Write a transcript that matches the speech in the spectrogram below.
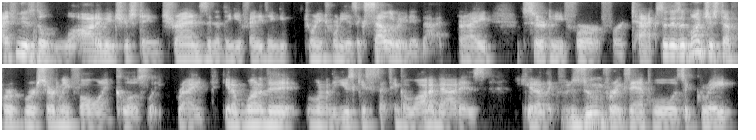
I think there's a lot of interesting trends, and I think if anything, 2020 has accelerated that, right? Certainly for for tech. So there's a bunch of stuff we're, we're certainly following closely, right? You know, one of the one of the use cases I think a lot about is you know like Zoom, for example, is a great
